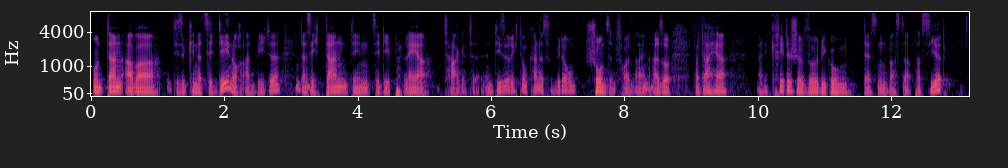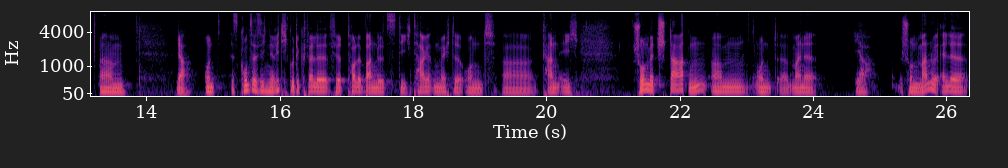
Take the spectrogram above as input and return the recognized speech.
und dann aber diese Kinder-CD noch anbiete, mhm. dass ich dann den CD-Player targete. In diese Richtung kann es wiederum schon sinnvoll sein. Mhm. Also von daher eine kritische Würdigung dessen, was da passiert. Ähm, ja, und ist grundsätzlich eine richtig gute Quelle für tolle Bundles, die ich targeten möchte. Und äh, kann ich schon mit starten. Ähm, und äh, meine ja schon manuelle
